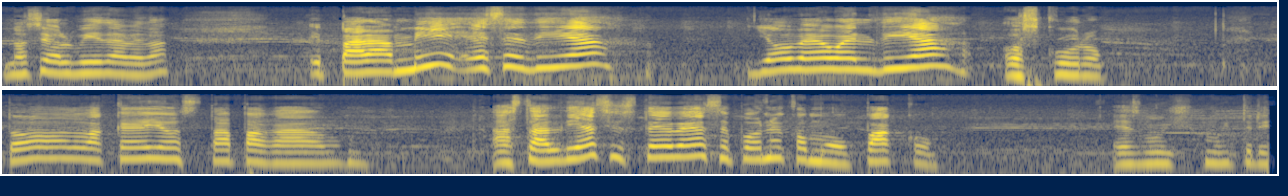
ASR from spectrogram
no se olvida, ¿verdad? Y para mí ese día, yo veo el día oscuro. Todo aquello está apagado. Hasta el día, si usted ve, se pone como opaco. Es muy, muy triste.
